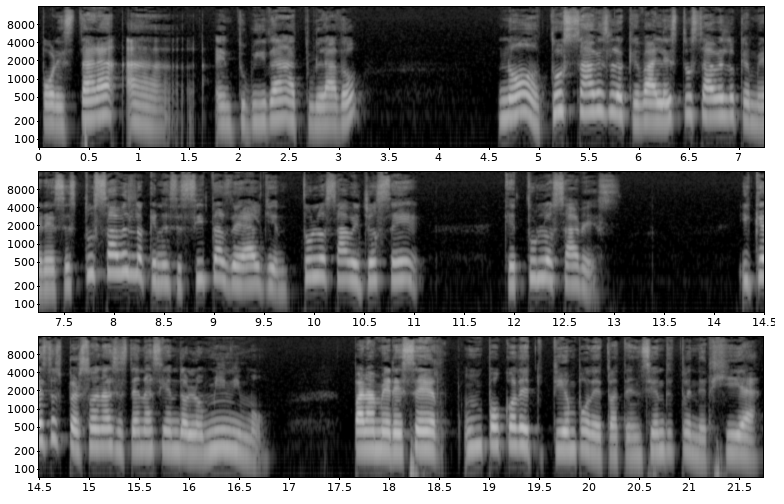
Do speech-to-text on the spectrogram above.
por estar en tu vida, a tu lado. No, tú sabes lo que vales, tú sabes lo que mereces, tú sabes lo que necesitas de alguien, tú lo sabes, yo sé que tú lo sabes. Y que estas personas estén haciendo lo mínimo para merecer un poco de tu tiempo, de tu atención, de tu energía,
